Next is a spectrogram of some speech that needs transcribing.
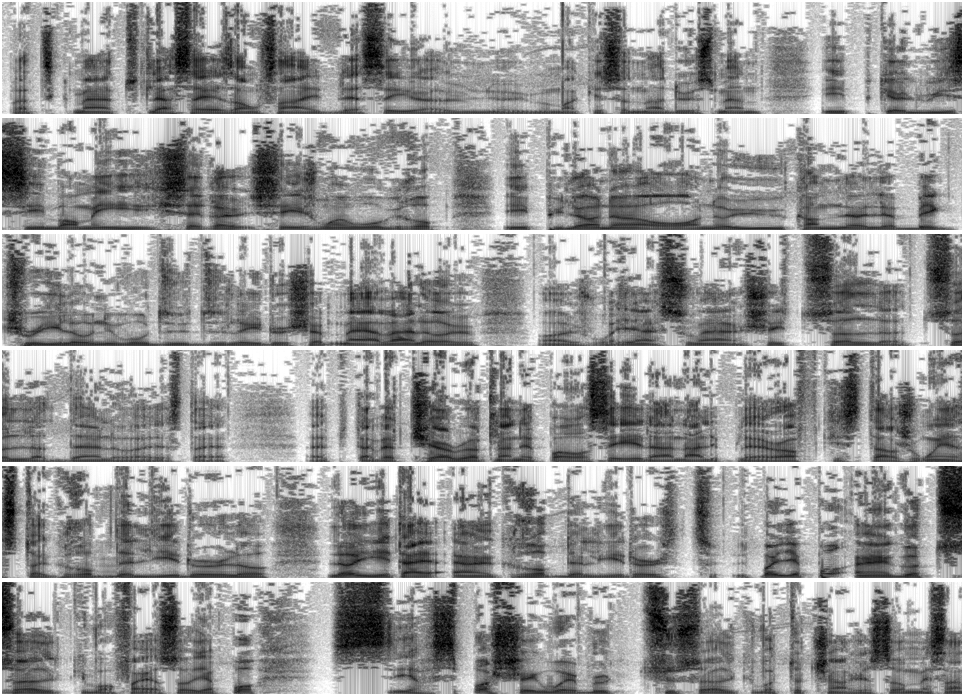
pratiquement toute la saison sans être blessé. Euh, il m'a manqué seulement deux semaines. Et puis que lui ici, bon, mais il s'est joint au groupe. Et puis là, on a, eu comme le, big tree là, au niveau du, du leadership. Mais avant, là, je voyais souvent un chez tout seul, tout seul là-dedans. Là, C'était euh, puis t'avais Charrot l'année passée dans, dans les playoffs qui s'est rejoint à ce groupe de leaders-là. Là, il était un groupe de leaders. Il n'y a pas un gars tout seul qui va faire ça. Il a pas c'est pas Shea Weber tout seul qui va tout changer ça, mais ça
